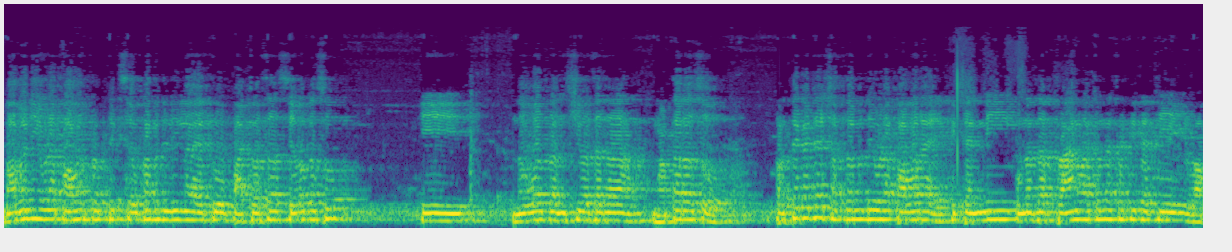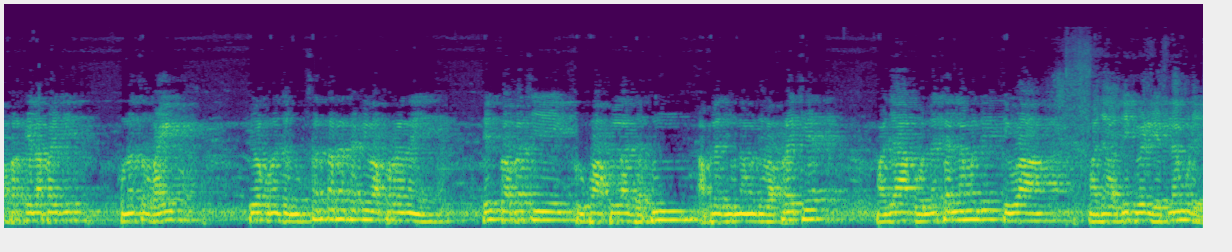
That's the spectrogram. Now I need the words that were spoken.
बाबांनी एवढा पॉवर प्रत्येक सेवकामध्ये दिला. आहे तो पाच वर्षाचा सेवक असो की नव्वद ऐंशी वर्षाचा म्हातारा असो प्रत्येकाच्या शब्दामध्ये एवढा पॉवर आहे की त्यांनी कुणाचा प्राण वाचवण्यासाठी त्याची वापर केला पाहिजे कुणाचं वाईट किंवा कुणाचं नुकसान करण्यासाठी वापरलं नाही. हेच बाबाची कृपा आपल्याला जपून आपल्या जीवनामध्ये वापरायची आहे. माझ्या बोलण्या चालण्यामध्ये किंवा माझ्या अधिक वेळ घेतल्यामुळे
